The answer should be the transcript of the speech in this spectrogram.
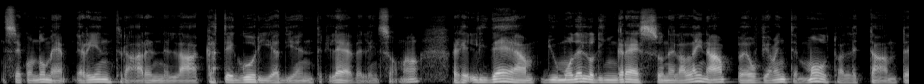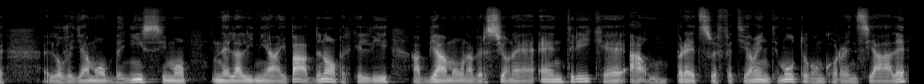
secondo me, rientrare nella categoria di entry level, insomma, no? perché l'idea di un modello d'ingresso nella line-up è ovviamente molto allettante, lo vediamo benissimo nella linea iPad, no? perché lì abbiamo una versione entry che ha un prezzo effettivamente molto concorrenziale,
